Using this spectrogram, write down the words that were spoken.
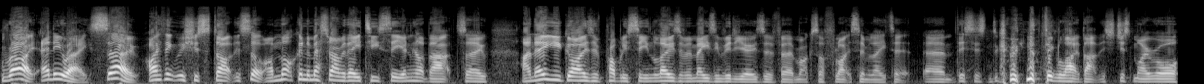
Right, anyway, so I think we should start this up. I'm not going to mess around with ATC or anything like that. So I know you guys have probably seen loads of amazing videos of uh, Microsoft Flight Simulator. Um, this is going to be nothing like that. It's just my raw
